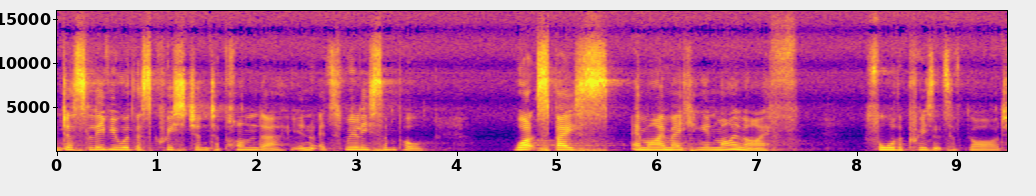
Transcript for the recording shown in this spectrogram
just leave you with this question to ponder. You know, it's really simple. What space am I making in my life for the presence of God?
